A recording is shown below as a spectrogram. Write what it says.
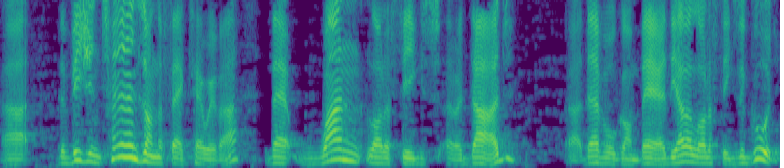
Uh, the vision turns on the fact, however, that one lot of figs are a dud uh, they've all gone bad. The other lot of figs are good.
